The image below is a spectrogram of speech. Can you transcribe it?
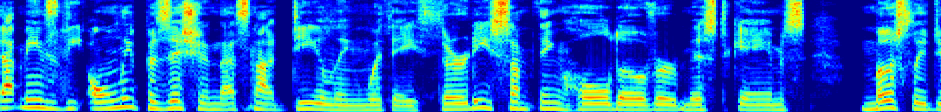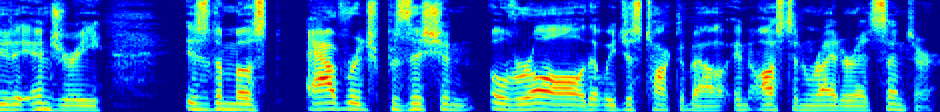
That means the only position that's not dealing with a 30 something holdover, missed games, mostly due to injury, is the most average position overall that we just talked about in Austin Reiter at center?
